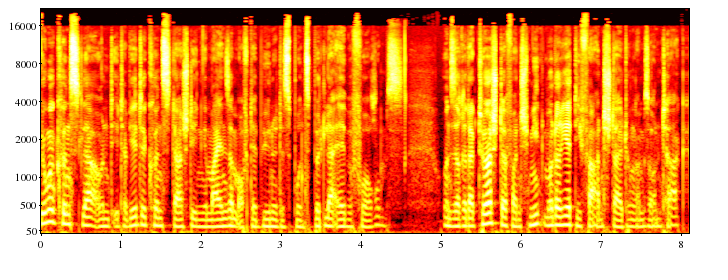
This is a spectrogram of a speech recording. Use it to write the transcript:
Junge Künstler und etablierte Künstler stehen gemeinsam auf der Bühne des Brunsbüttler Elbe Forums. Unser Redakteur Stefan Schmid moderiert die Veranstaltung am Sonntag.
